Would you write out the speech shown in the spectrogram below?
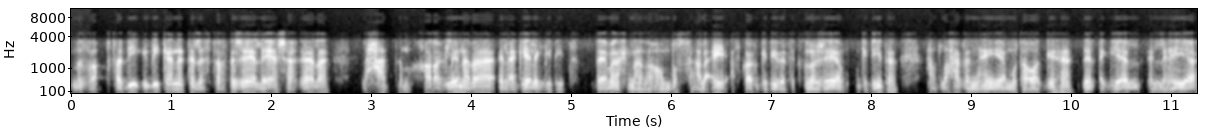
بالظبط فدي دي كانت الاستراتيجية اللي هي شغالة لحد ما خرج لنا بقى الأجيال الجديدة. دايما إحنا لو هنبص على أي أفكار جديدة تكنولوجية جديدة هتلاحظ إن هي متوجهة للأجيال اللي هي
